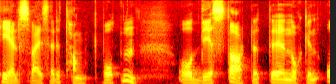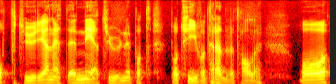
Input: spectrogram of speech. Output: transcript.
helsveisere tankbåten. Og det startet eh, nok en opptur igjen etter nedturene på, på 20- og 30-tallet. Og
